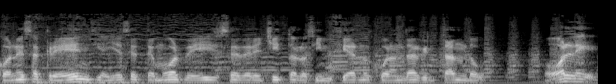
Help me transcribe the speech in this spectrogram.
con esa creencia y ese temor de irse derechito a los infiernos por andar gritando ¡Ole!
